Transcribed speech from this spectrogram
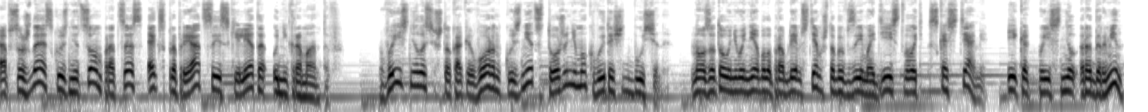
обсуждая с кузнецом процесс экспроприации скелета у некромантов. Выяснилось, что, как и Ворон, кузнец тоже не мог вытащить бусины. Но зато у него не было проблем с тем, чтобы взаимодействовать с костями. И, как пояснил Родермин,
